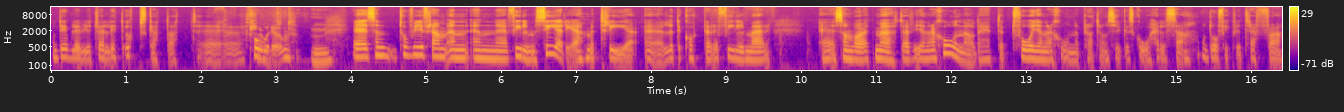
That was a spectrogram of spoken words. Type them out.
Och det blev ju ett väldigt uppskattat eh, forum. Mm. Eh, sen tog vi ju fram en, en eh, filmserie med tre eh, lite kortare filmer eh, som var ett möte över generationer och det hette Två generationer pratar om psykisk ohälsa och då fick vi träffa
